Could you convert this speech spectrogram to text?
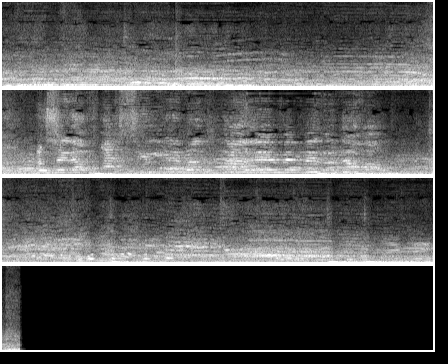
European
